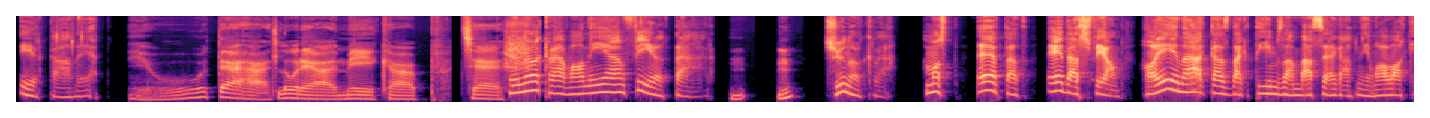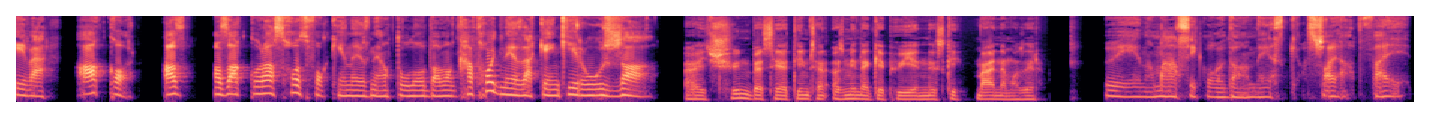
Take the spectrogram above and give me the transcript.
Ír kávét. Jó, tehát L'Oreal, Makeup, CES. Sünökre van ilyen filter. Hm? hm? Sünökre. Most érted? Édesfiam, ha én elkezdek Teams-en beszélgetni valakivel, akkor az, az akkor az hogy fog kinézni a túloldalon? Hát hogy nézek én ki rózsal? Egy sűn beszél Teams-en, az mindenképp hülyén néz ki. Már nem azért. Hülyén a másik oldalon néz ki, a saját fejét,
